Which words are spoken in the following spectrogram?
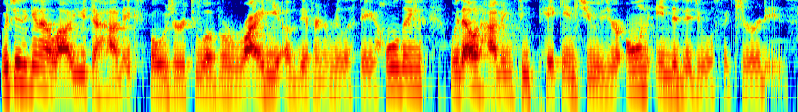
which is going to allow you to have exposure to a variety of different real estate holdings without having to pick and choose your own individual securities.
